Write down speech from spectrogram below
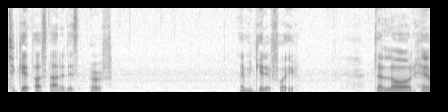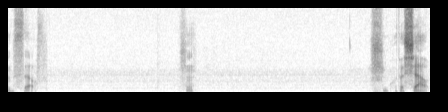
to get us out of this earth. Let me get it for you the Lord Himself. With a shout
